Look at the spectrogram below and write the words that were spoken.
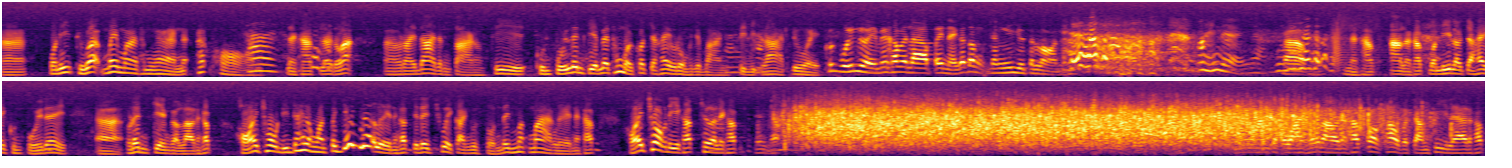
อ่าวันนี้ถือว่าไม่มาทำงานนะพักผ่อนใช่นะครับแล้วแต่ว่า อ่ารายได้ต่างๆ ที่คุณปุ๋ยเล่นเกมได้ทั้งหมดก็จะให้โรงพยาบาลใช่ศิริราชด้วย คุณปุ๋ยเหนื่อยไหมครับเวลาไปไหนก็ต้องอย่างนี้อยู่ตลอดนะครับ ไม่เหนื่อยค่ะ ครับนะครับเอาละครับ วันนี้เราจะให้คุณปุ๋ยได้อ่าเล่นเกมกับเรานะครับ ขอให้โชคดีได้รางวัลไปเยอะๆเลยนะครับ จะได้ช่วยการกุศลได้มากๆเลยนะครับ ขอให้โชคดีครับ เชิญเลยครับเชิญครับนางงามจักรวาลของเรานะครับ ก็เข้าประจำที่แล้วนะครับ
